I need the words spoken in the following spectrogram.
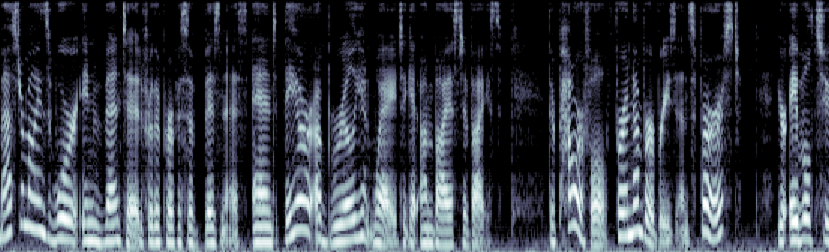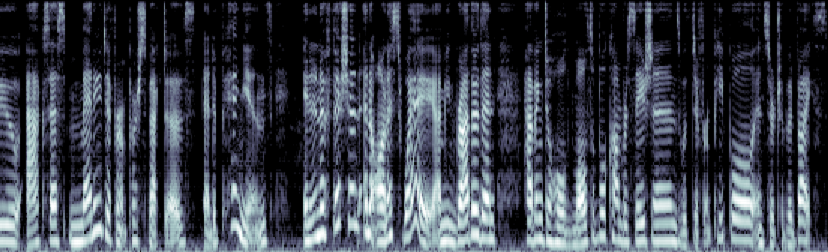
Masterminds were invented for the purpose of business, and they are a brilliant way to get unbiased advice. They're powerful for a number of reasons. First, you're able to access many different perspectives and opinions in an efficient and honest way. I mean, rather than having to hold multiple conversations with different people in search of advice.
